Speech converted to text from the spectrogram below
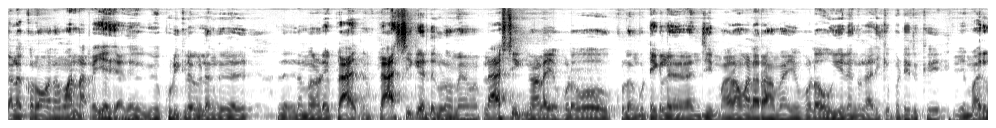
கலக்கிறோம். அந்த மாதிரி நிறைய அது குளிக்கிற விலங்குகள் அது நம்மளுடைய பிளா பிளாஸ்டிக்கே எடுத்துக்கிடுவோமே. நம்ம பிளாஸ்டிக்னால எவ்வளவோ குளங்குட்டைகளை நிறைஞ்சி மரம் வளராமல் எவ்வளோ உயிரினங்கள் அழிக்கப்பட்டிருக்கு. இதே மாதிரி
